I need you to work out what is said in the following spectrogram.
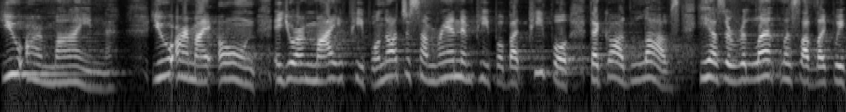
You are mine. You are my own, and you are my people. Not just some random people, but people that God loves. He has a relentless love, like we,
